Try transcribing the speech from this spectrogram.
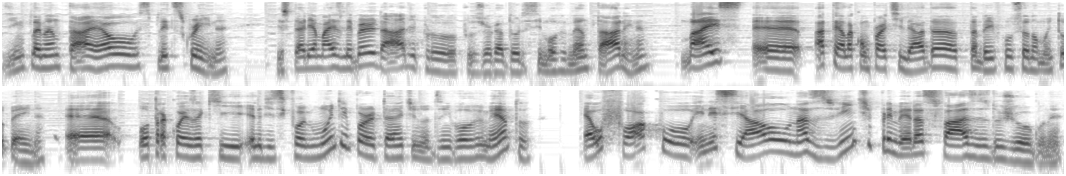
de implementar é o split screen, né? Isso daria mais liberdade para os jogadores se movimentarem, né? Mas é, a tela compartilhada também funcionou muito bem, né? É, outra coisa que ele disse que foi muito importante no desenvolvimento é o foco inicial nas 20 primeiras fases do jogo, né?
